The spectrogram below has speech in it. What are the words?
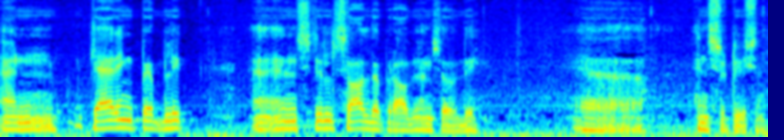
and caring public and still solve the problems of the uh, institution.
